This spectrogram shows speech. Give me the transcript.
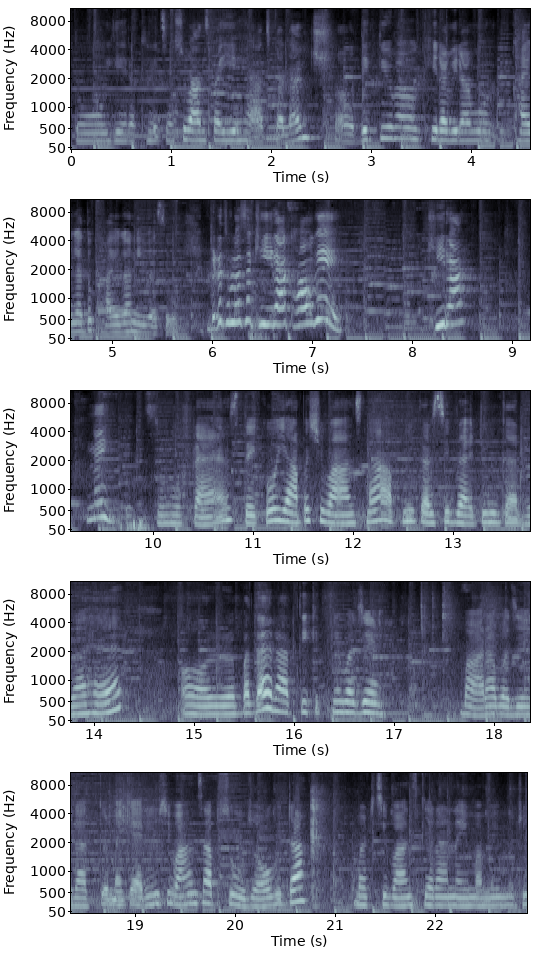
तो ये रखे शिवांश का ये है आज का लंच और देखती हूँ मैं खीरा वीरा वो खाएगा तो खाएगा नहीं वैसे वो। बेटा थोड़ा सा खीरा खाओगे? खीरा? नहीं। सो so, फ्रेंड्स देखो यहाँ पे शिवांश ना अपनी कर्सिव राइटिंग कर रहा है। और पता है रात के कितने बजे बारह बजे रात को। मैं कह रही हूँ शिवांश आप सो जाओ बेटा। बट शिवांश कह रहा नहीं, मम्मी, मुझे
